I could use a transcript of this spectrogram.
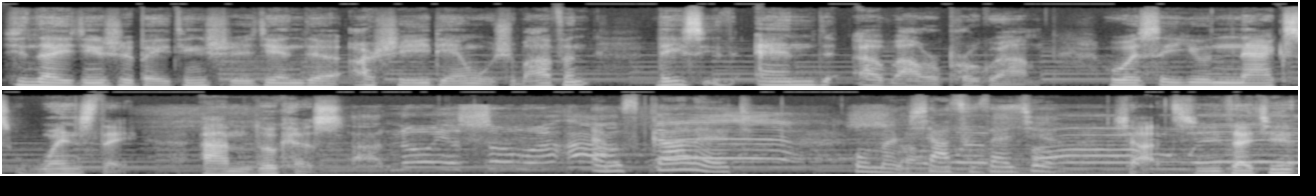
现在已经是北京时间的二十一点五十八分。This is the end of our program. We'll see you next Wednesday. I'm Lucas. I'm Scarlett，我们下次再见。下期再见。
